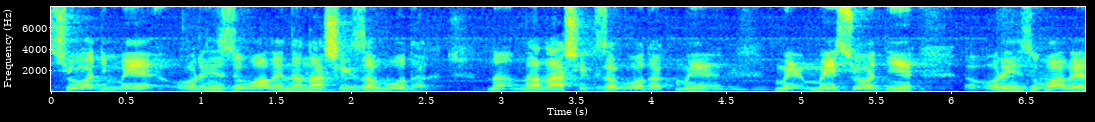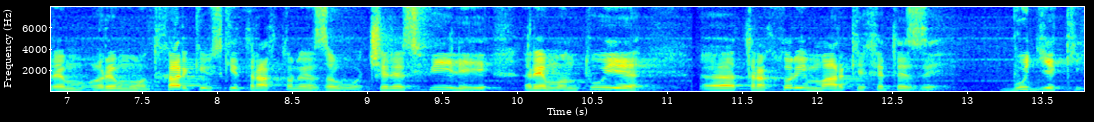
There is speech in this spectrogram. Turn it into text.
сьогодні ми організували на наших заводах. На, на наших заводах ми, ми, ми сьогодні організували рем- ремонт. Харківський тракторний завод через філії ремонтує трактори марки ХТЗ. Будь-які.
